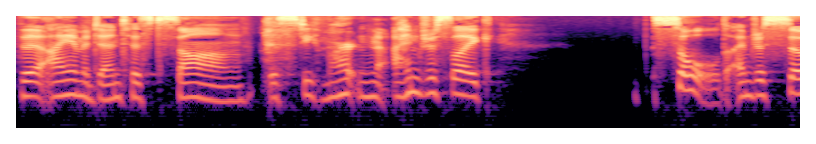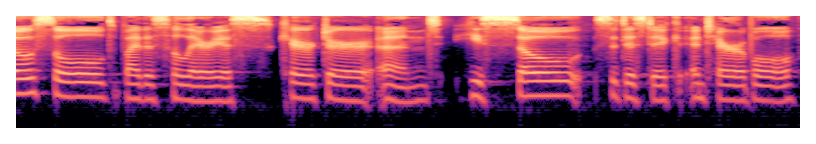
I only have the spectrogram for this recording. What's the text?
the "I Am a Dentist" song with Steve Martin. I'm just like sold. I'm just so sold by this hilarious character, and he's so sadistic and terrible.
